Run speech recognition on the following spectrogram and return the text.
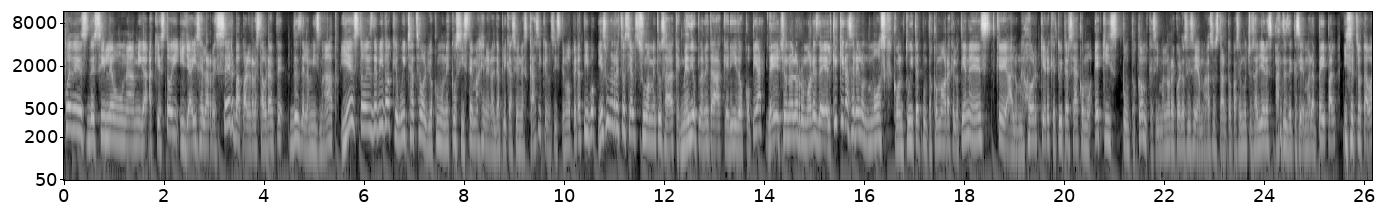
puedes decirle a una amiga aquí estoy y ya hice la reserva para el restaurante desde la misma app. Y esto es debido a que WeChat se volvió como un ecosistema general de aplicaciones, casi que un sistema operativo y es una red social sumamente usada que medio planeta ha querido copiar. De hecho, uno de los rumores de él que quiere hacer Elon Musk con twitter.com ahora que lo tiene es que a lo mejor quiere que Twitter sea como x.com, que si mal no recuerdo si se llamaba su startup hace muchos ayeres antes de que se llamara PayPal y se trataba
